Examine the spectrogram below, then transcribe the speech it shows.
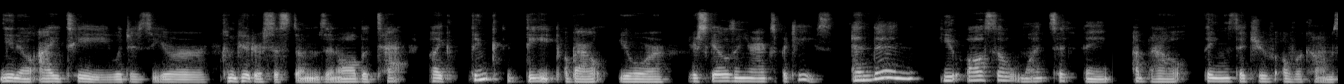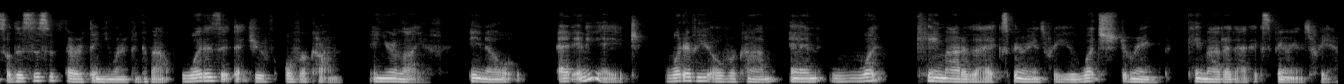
you know, IT, which is your computer systems and all the tech? Like think deep about your your skills and your expertise. And then you also want to think about things that you've overcome. So this is the third thing you want to think about. What is it that you've overcome in your life? You know, at any age what have you overcome? And what came out of that experience for you? What strength came out of that experience for you?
